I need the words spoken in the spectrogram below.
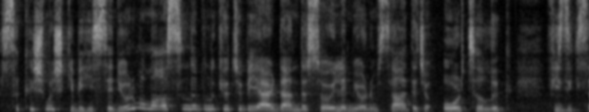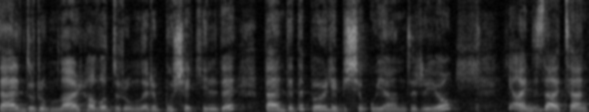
sıkışmış gibi hissediyorum ama aslında bunu kötü bir yerden de söylemiyorum. Sadece ortalık, fiziksel durumlar, hava durumları bu şekilde bende de böyle bir şey uyandırıyor. Yani zaten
